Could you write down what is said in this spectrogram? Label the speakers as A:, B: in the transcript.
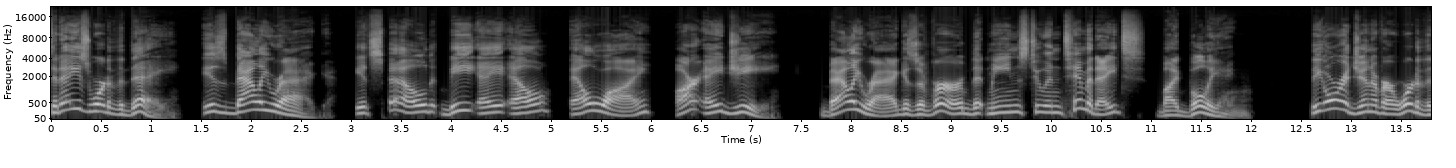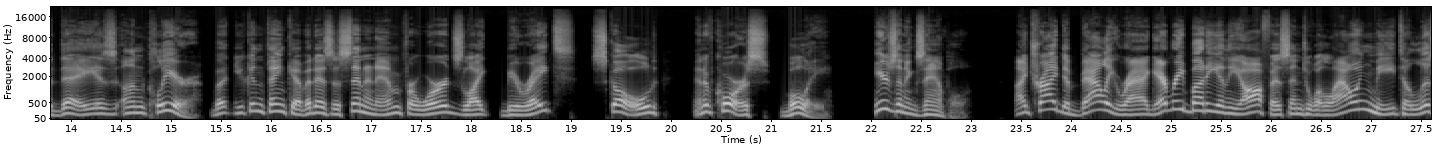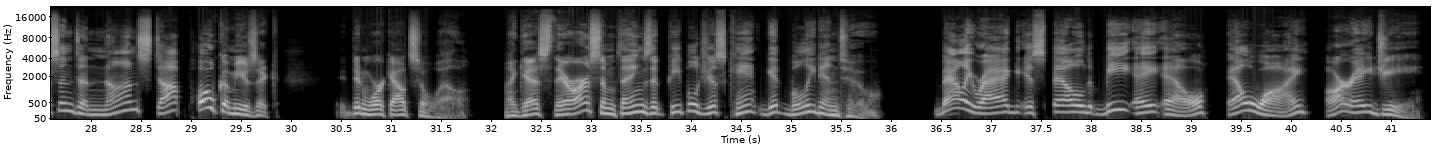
A: Today's word of the day is ballyrag. It's spelled B A L L Y R A G. Ballyrag is a verb that means to intimidate by bullying. The origin of our word of the day is unclear, but you can think of it as a synonym for words like berate, scold, and of course, bully. Here's an example. I tried to ballyrag everybody in the office into allowing me to listen to non-stop polka music. It didn't work out so well. I guess there are some things that people just can't get bullied into. Ballyrag is spelled B A L L Y R A G.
